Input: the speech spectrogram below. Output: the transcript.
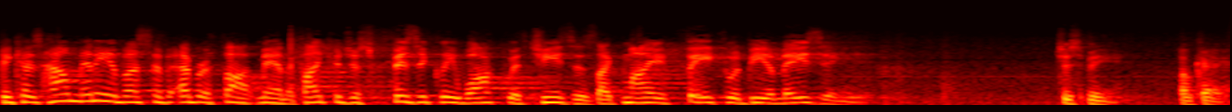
Because how many of us have ever thought, man, if I could just physically walk with Jesus, like my faith would be amazing? Just me. Okay.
